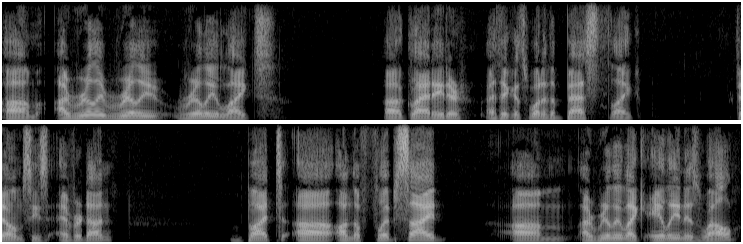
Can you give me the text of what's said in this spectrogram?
Um, I really, really, really liked uh, Gladiator. I think it's one of the best like films he's ever done. But uh, on the flip side, um, I really like Alien as well.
